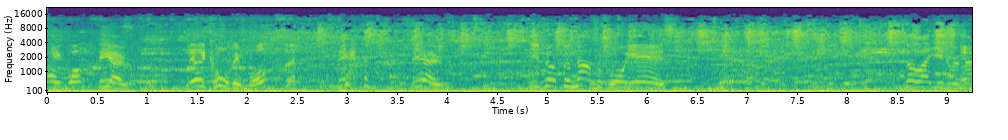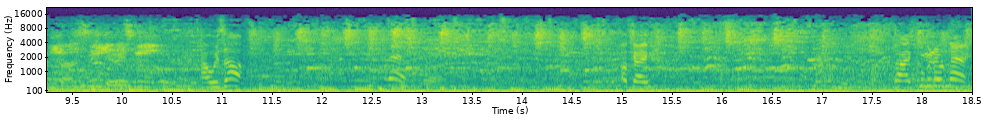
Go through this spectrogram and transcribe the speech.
Hey, what, Theo? Nearly called him once. Theo, you've not done that for four years. Not like you'd remember. How was that? Okay. Right, coming up next.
